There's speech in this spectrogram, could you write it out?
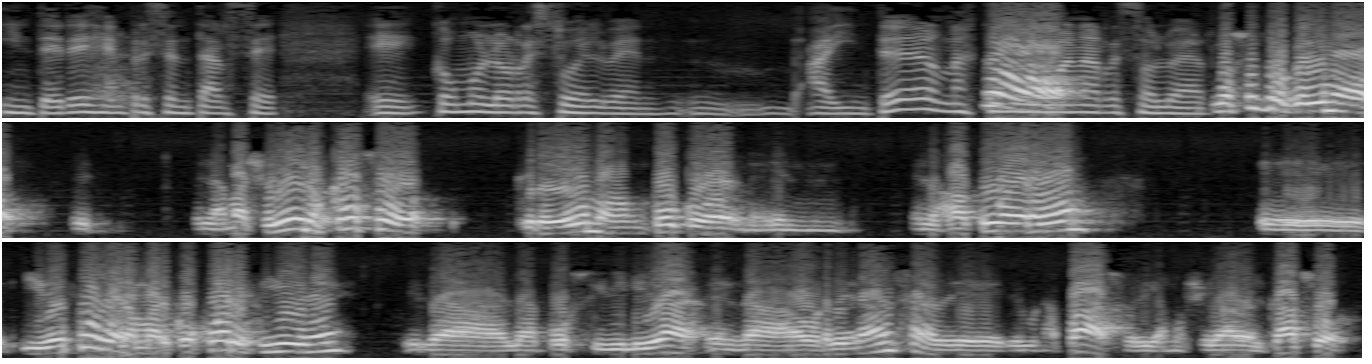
interés en presentarse, eh, ¿cómo lo resuelven? ¿Hay internas? ¿Cómo No. lo van a resolver? Nosotros creemos, eh, en la mayoría de los casos, creemos un poco en, en- en los acuerdos eh, y después, bueno, Marco Juárez tiene la, la posibilidad en la ordenanza de, de una paso, digamos, llegado el caso,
